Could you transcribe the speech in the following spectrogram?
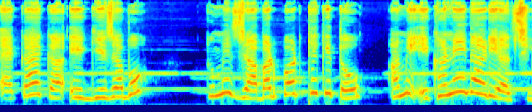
একা একা এগিয়ে যাব। তুমি যাবার পর থেকে তো আমি এখানেই দাঁড়িয়ে আছি।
